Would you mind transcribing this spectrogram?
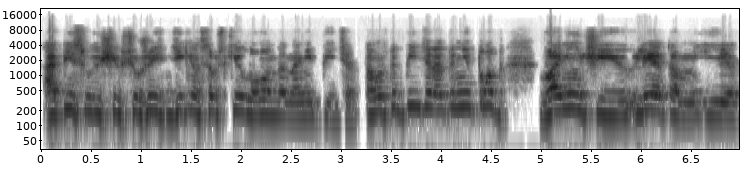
описывающий всю жизнь Диккенсовский Лондон, а не Питер. Потому что Питер – это не тот вонючий летом и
